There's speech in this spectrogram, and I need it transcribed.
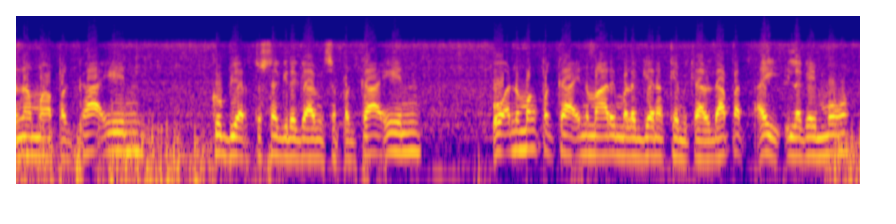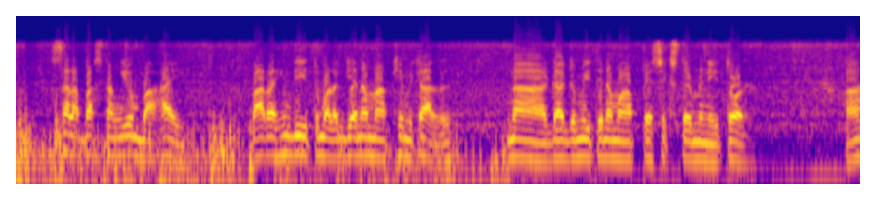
ng mga pagkain kubyertos na ginagamit sa pagkain o anumang pagkain na maaaring malagyan ng chemical dapat ay ilagay mo sa labas ng iyong bahay para hindi ito malagyan ng mga chemical na gagamitin ng mga pest exterminator ha?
